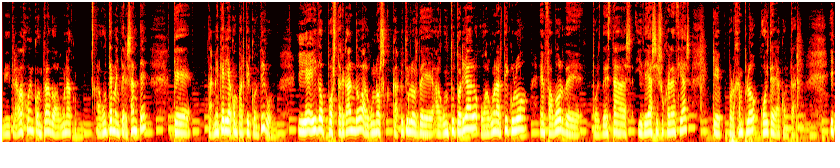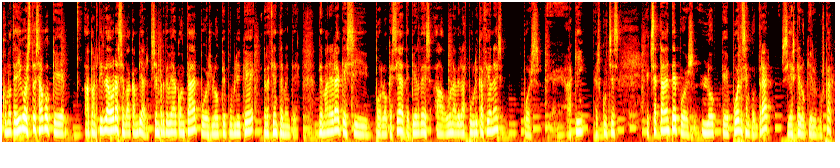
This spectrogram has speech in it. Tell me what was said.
mi trabajo he encontrado algún tema interesante que también quería compartir contigo. Y he ido postergando algunos capítulos de algún tutorial o algún artículo en favor de, pues, de estas ideas y sugerencias que, por ejemplo, hoy te voy a contar. Y como te digo, esto es algo que a partir de ahora se va a cambiar. Siempre te voy a contar pues lo que publiqué recientemente. De manera que si por lo que sea te pierdes alguna de las publicaciones, pues eh, aquí escuches exactamente pues lo que puedes encontrar si es que lo quieres buscar.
